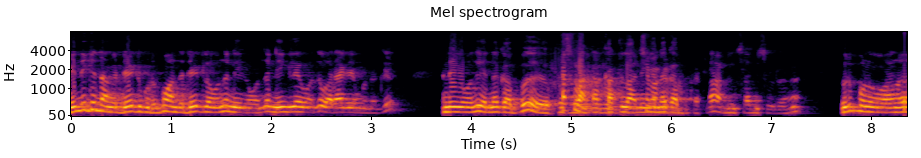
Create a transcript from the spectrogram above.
என்னைக்கு நாங்கள் டேட் கொடுப்போம் அந்த டேட்ல வந்து நீங்க வந்து நீங்களே வந்து வராகி அம்மனுக்கு நீங்க வந்து எண்ணெய் காப்பு கட்டலாம், கட்டலாம். கட்டலாம். நீங்க நிச்சயமா எண்ணெய் காப்பு கட்டலாம். அப்படின்னு சாமி சொல்றாங்க. விருப்பம் வாங்க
